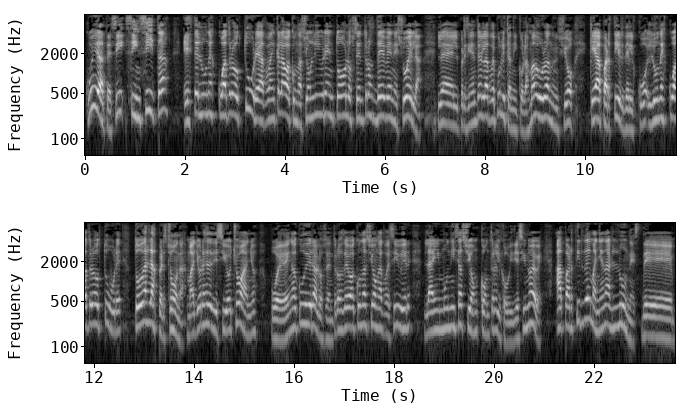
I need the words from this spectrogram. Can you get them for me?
Cuídate, sí, sin cita. Este lunes 4 de octubre arranca la vacunación libre en todos los centros de Venezuela. el presidente de la República, Nicolás Maduro, anunció que a partir del lunes 4 de octubre todas las personas mayores de 18 años pueden acudir a los centros de vacunación a recibir la inmunización contra el COVID-19. A partir de mañana lunes de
